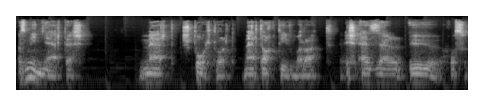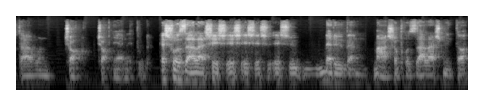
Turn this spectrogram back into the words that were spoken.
az mind nyertes, mert sportolt, mert aktív maradt, és ezzel ő hosszú távon csak, csak nyerni tud. Ez hozzáállás és, és, és, és, és merőben másabb hozzáállás, mint a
